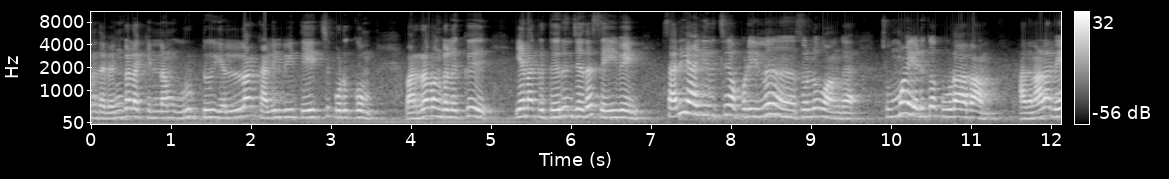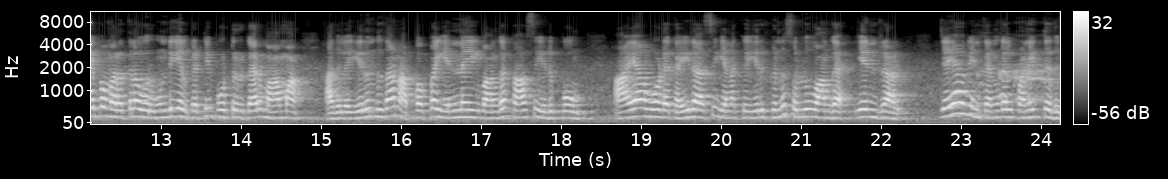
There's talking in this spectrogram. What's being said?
அந்த வெங்கல கிண்ணம் உருட்டு எல்லாம் கழுவி தேய்ச்சி கொடுக்கும். வர்றவங்களுக்கு எனக்கு தெரிஞ்சதை செய்வேன். சரியாகிருச்சு அப்படின்னு சொல்லுவாங்க. சும்மா எடுக்கக்கூடாதாம். அதனால் வேப்ப மரத்தில் ஒரு உண்டியல் கட்டி போட்டிருக்காரு மாமா. அதில் இருந்து தான் அப்பப்போ எண்ணெய் வாங்க காசு எடுப்போம். ஆயாவோட கைராசி எனக்கு இருக்குன்னு சொல்லுவாங்க என்றாள். ஜெயாவின் கண்கள் பனித்தது.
